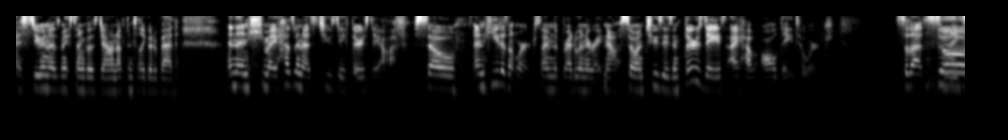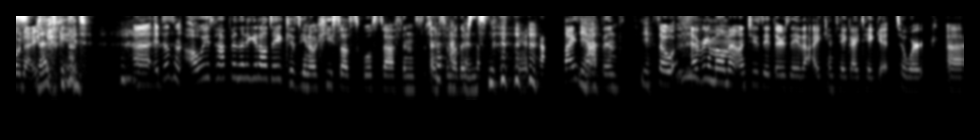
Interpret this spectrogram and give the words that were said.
as soon as my son goes down up until I go to bed. And then he, my husband has Tuesday, Thursday off. So, and he doesn't work. So I'm the breadwinner right now. So on Tuesdays and Thursdays, I have all day to work. So that's, that's so nice. nice. That's good. uh, it doesn't always happen that I get all day because, you know, he saw school stuff and, stuff and some happens. other stuff. Life yeah. happens. Yeah. So every moment on Tuesday, Thursday that I can take, I take it to work. Uh,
